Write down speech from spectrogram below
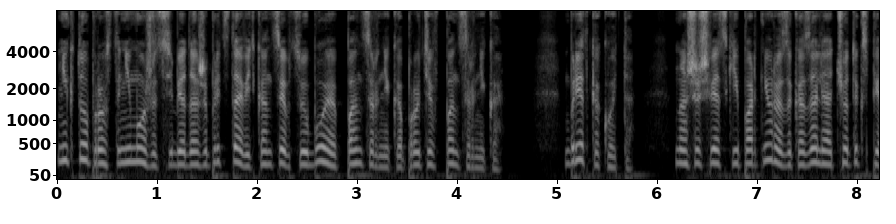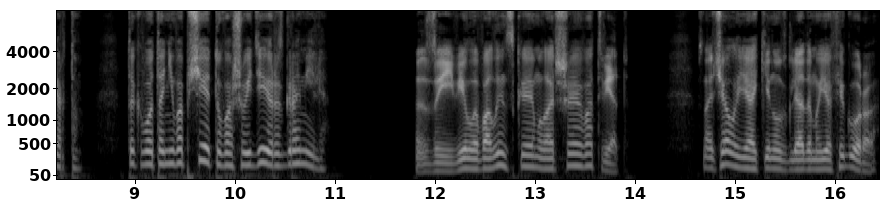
Никто просто не может себе даже представить концепцию боя панцирника против панцирника. Бред какой-то. Наши шведские партнеры заказали отчет экспертам. Так вот, они вообще эту вашу идею разгромили. Заявила Волынская младшая в ответ. Сначала я окинул взглядом ее фигуру.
